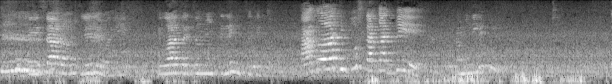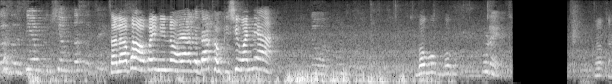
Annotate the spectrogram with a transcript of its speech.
ती सारांश लिहिली म्हणे. ते वाचायचं मग ते लिहायचं तिथं. अगं ती पुस्तकात बी हा, मग लिही तू. कसं सेम टू सेम तसंच आहे चला भाऊ बहिणीनं अगं दाखव की शिवण्या. बघू बघू. पुढे. हो का?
